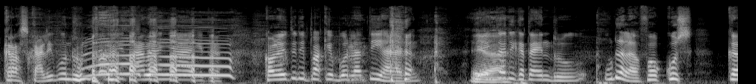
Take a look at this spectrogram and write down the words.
Keras sekali pun Rumbai tanahnya gitu. Kalau itu dipakai buat latihan, ya Iya. tadi kata Andrew, udahlah fokus ke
